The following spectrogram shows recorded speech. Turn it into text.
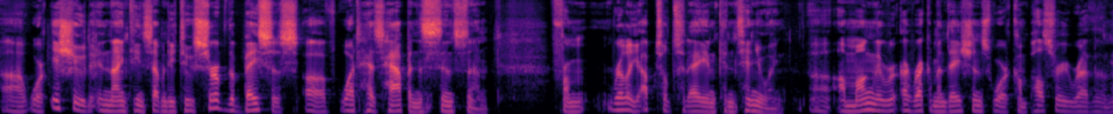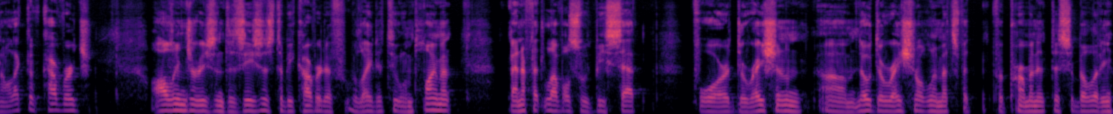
uh, were issued in 1972, serve the basis of what has happened since then, from really up till today and continuing. Uh, among the re- uh, recommendations were compulsory rather than elective coverage, all injuries and diseases to be covered if related to employment, benefit levels would be set for duration, um, no durational limits for, for permanent disability,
